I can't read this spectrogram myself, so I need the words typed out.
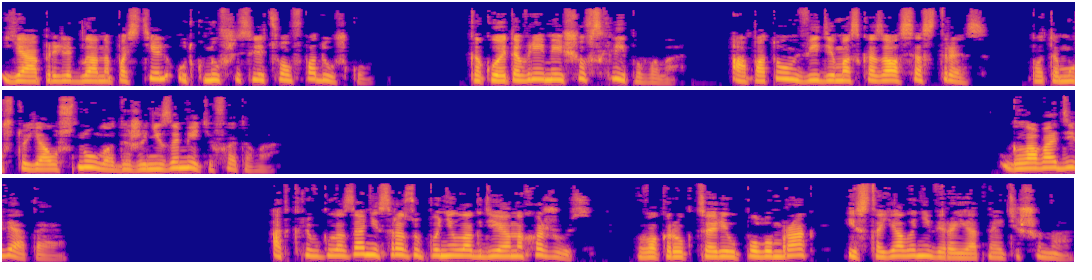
Я прилегла на постель, уткнувшись лицом в подушку. Какое-то время еще всхлипывала, а потом, видимо, сказался стресс, потому что я уснула, даже не заметив этого. Глава девятая Открыв глаза, не сразу поняла, где я нахожусь. Вокруг царил полумрак, и стояла невероятная тишина.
